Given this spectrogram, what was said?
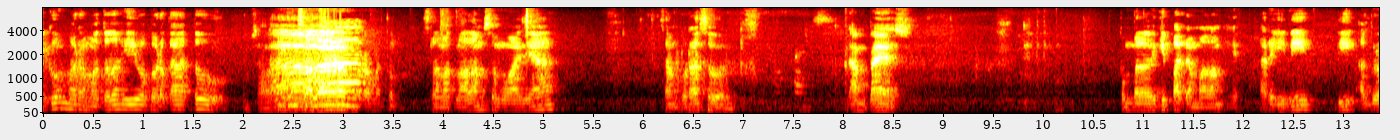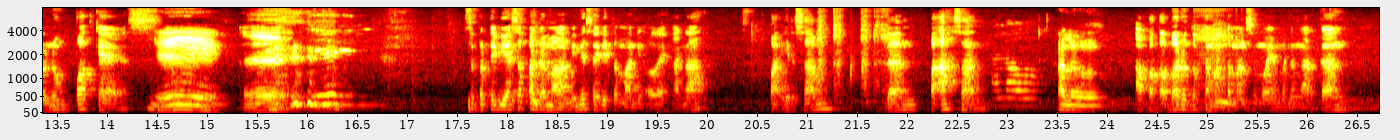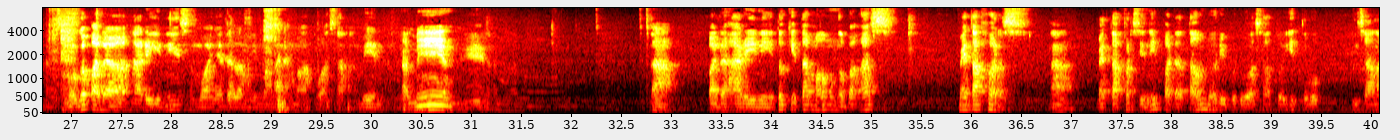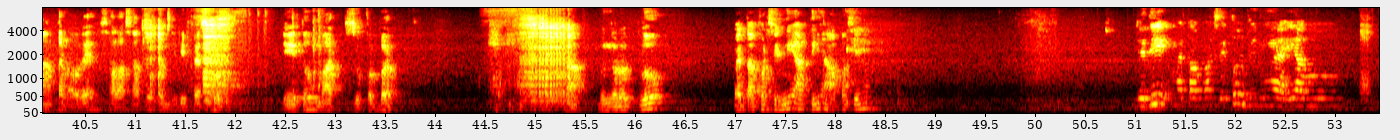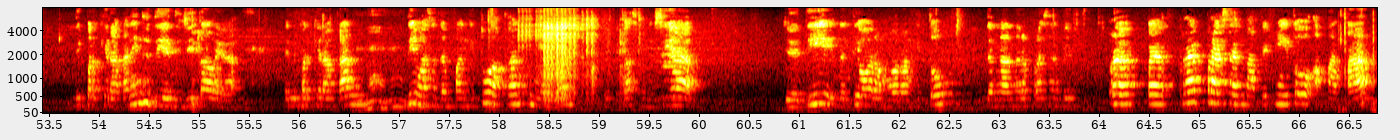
Assalamualaikum warahmatullahi wabarakatuh. Waalaikumsalam warahmatullahi Selamat malam semuanya. Sampurasun. Dampes. Kembali lagi pada malam hari ini di Agronom Podcast. Yeay. Eh, Seperti biasa pada malam ini saya ditemani oleh Hana, Pak Irsam, dan Pak Ahsan. Halo. Halo. Apa kabar untuk teman-teman semua yang mendengarkan? Semoga pada hari ini semuanya dalam lindungan yang Maha Kuasa. Amin. Amin. Nah, pada hari ini itu kita mau ngebahas metaverse. Nah, metaverse ini pada tahun 2021 itu dicanangkan oleh salah satu pendiri Facebook, yaitu Mark Zuckerberg. Nah, menurut lu metaverse ini artinya apa sih? Jadi metaverse itu dunia yang diperkirakan ini dunia digital ya. Yang diperkirakan di masa depan itu akan menyerang aktivitas manusia. Jadi nanti orang-orang itu dengan representatif repre- representatifnya itu avatar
